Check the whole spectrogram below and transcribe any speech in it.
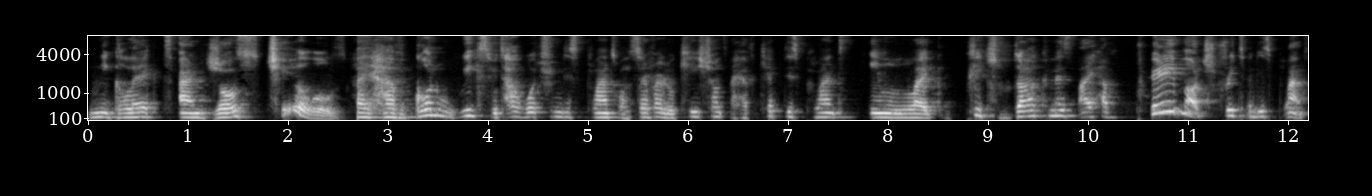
neglect and just chills. I have gone weeks without watering this plant on several locations. I have kept this plant in like pitch darkness. I have pretty much treated this plant.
